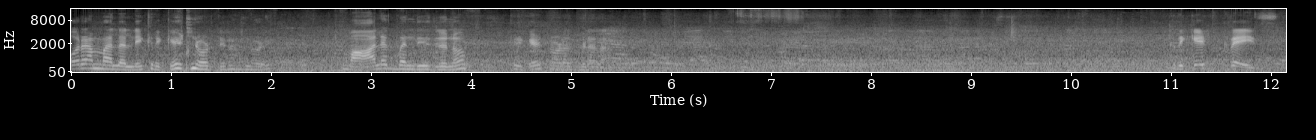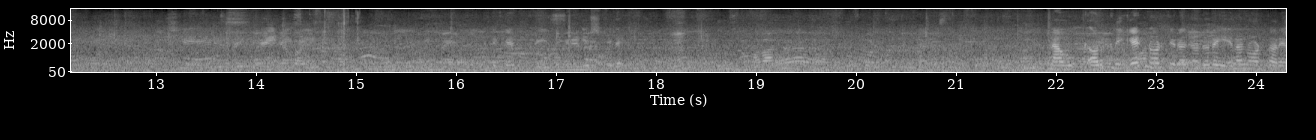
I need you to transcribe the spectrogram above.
ಫೋರಮ್ ಮಾಲಲ್ಲಿ ಕ್ರಿಕೆಟ್ ನೋಡ್ತಿರೋದು ನೋಡಿ. ಮಾಲಿಗೆ ಬಂದಿದ್ರು ಕ್ರಿಕೆಟ್ ನೋಡೋದು ಬಿಡಲ್ಲ. ಕ್ರಿಕೆಟ್ ಕ್ರೇಜ್ ಕ್ರಿಕೆಟ್ ನಾವು ಅವ್ರು ಕ್ರಿಕೆಟ್ ನೋಡ್ತಿರೋದು ನೋಡಿದ್ರೆ ಏನೋ ನೋಡ್ತಾರೆ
